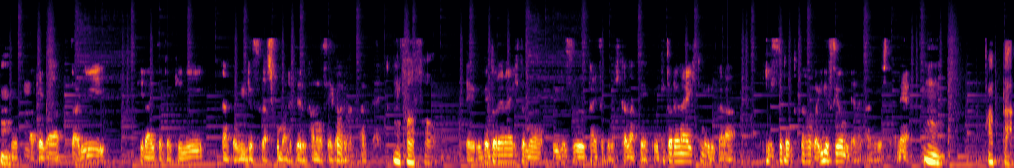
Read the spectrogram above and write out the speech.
うん。当てがあったり、開いた時になんかウイルスが仕込まれてる可能性があるみたいな。うん、そうそう。で、受け取れない人もウイルス対策に引っかかって、受け取れない人もいるから、テキストで送った方がいいですよみたいな感じでしたよね。うん。あった。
